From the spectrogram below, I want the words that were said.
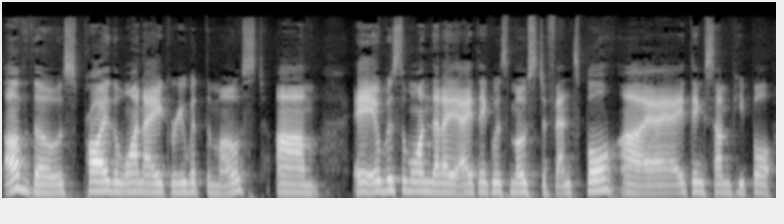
of those probably the one I agree with the most. Um, it was the one that I, I think was most defensible. Uh, I, I, think some people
